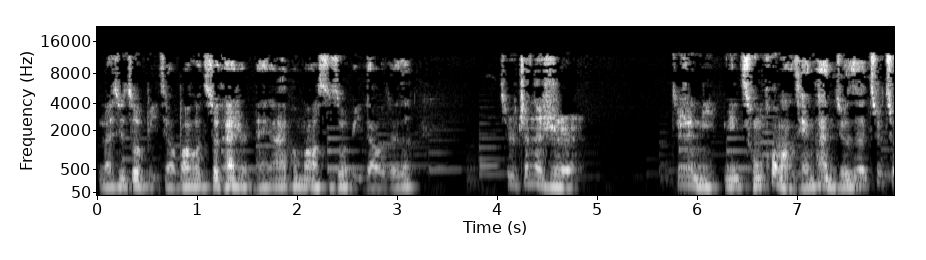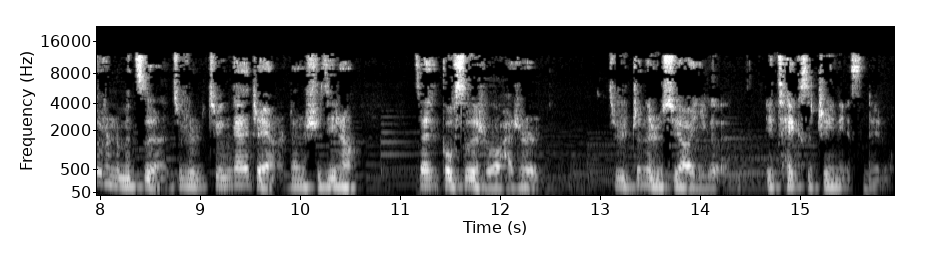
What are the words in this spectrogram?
来去做比较，包括最开始那个 Apple Mouse 做比较，我觉得就是真的是，就是你你从后往前看，你觉得就就是那么自然，就是就应该这样，但是实际上在构思的时候，还是就是真的是需要一个 it takes genius 那种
